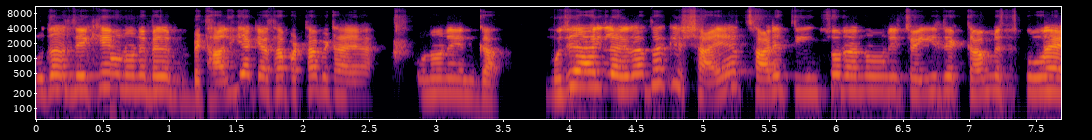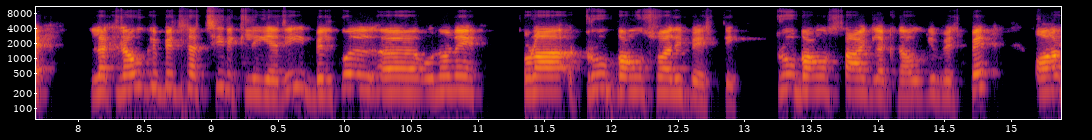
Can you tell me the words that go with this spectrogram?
उधर देखें, उन्होंने बिठा लिया, कैसा पट्टा बिठाया उन्होंने इनका। मुझे आज लग रहा था कि शायद साढ़े तीन सौ रन होने चाहिए थे, कम स्कोर है। लखनऊ की पिच अच्छी निकली है जी, बिल्कुल उन्होंने थोड़ा ट्रू बाउंस वाली पिच थी ट्रू बाउंस था लखनऊ की पिच पे, और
